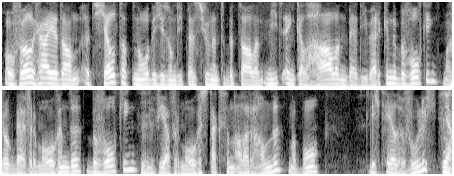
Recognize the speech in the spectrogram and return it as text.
Ofwel ga je dan het geld dat nodig is om die pensioenen te betalen niet enkel halen bij die werkende bevolking, maar ook bij vermogende bevolking, via vermogenstaksen allerhande. Maar bon, ligt heel gevoelig. Ja.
